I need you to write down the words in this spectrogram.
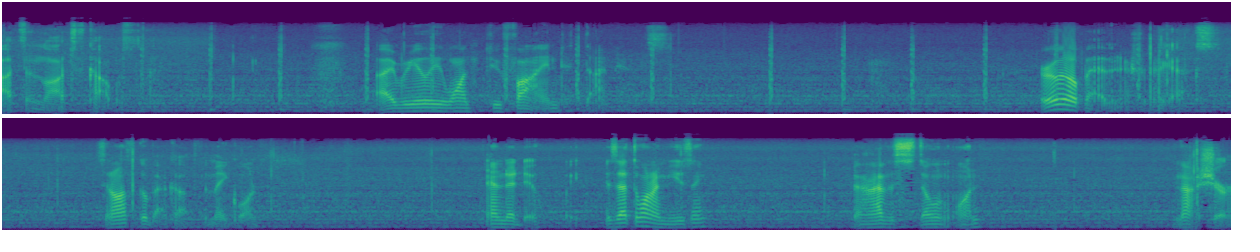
Lots and lots of cobblestone. I really want to find diamonds. I really hope I have an extra pickaxe. So I don't have to go back up to make one. And I do. Wait, is that the one I'm using? Then I have the stone one. Not sure.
